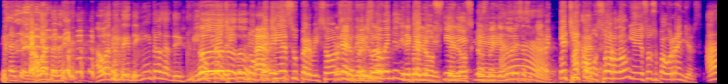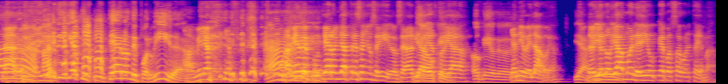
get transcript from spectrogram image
¿Qué tal ido? Aguántate, aguántate. ¿De quién estamos. No, no, Pechi, no, no, Ah, Pechi es supervisor Claro, de no vende directamente, los- él tiene de los, los que- vendedores a su Ah. cargo. Pechi es Ah, como ah, Sordon y ellos son su Power Rangers. Ah, Claro. a ti ya te putearon de por vida. A mí, a mí, Ah, a mí ya, me putearon ya tres años seguidos. O sea, ahorita Ya, estoy ya, ya nivelado. Ya. Ya, Entonces bien, yo lo llamo y le digo, ¿qué ha pasado con esta llamada?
